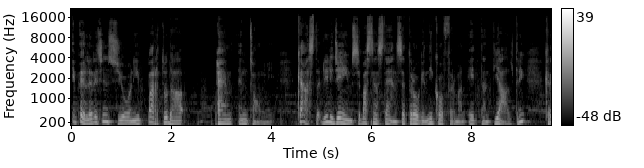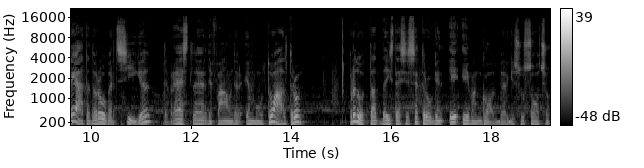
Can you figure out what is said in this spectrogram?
E per le recensioni parto da Pam and Tommy. Cast Lily James, Sebastian Stan, Seth Rogen, Nick Offerman e tanti altri, creata da Robert Siegel, The Wrestler, The Founder e molto altro, prodotta dagli stessi Seth Rogen e Evan Goldberg, il suo socio.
